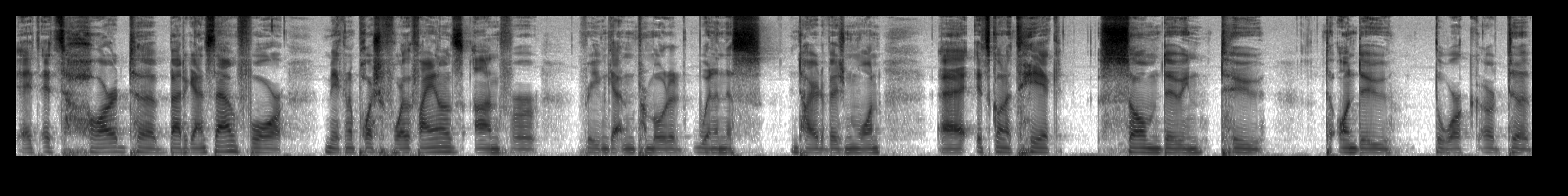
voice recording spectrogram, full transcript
It, it's hard to bet against them for making a push for the finals and for for even getting promoted, winning this entire Division One. Uh, it's going to take some doing to to undo the work or to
